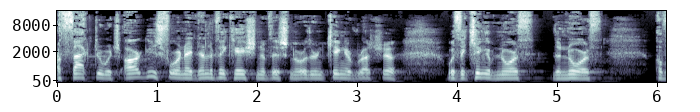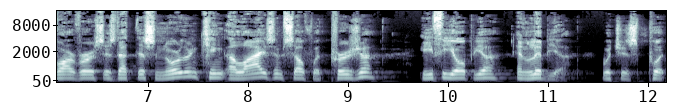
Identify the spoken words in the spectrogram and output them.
A factor which argues for an identification of this northern king of Russia with the king of North, the north of our verse is that this northern king allies himself with Persia, Ethiopia, and Libya, which is put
